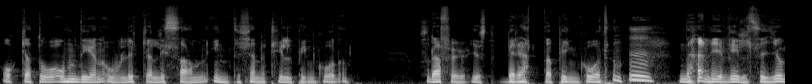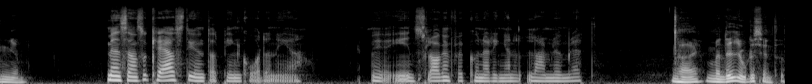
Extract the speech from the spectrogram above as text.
Och att då om det är en olycka Lisanne inte känner till pinkoden. Så därför just berätta pinkoden Mm. när ni är vilse i djungeln. Men sen så krävs det ju inte att pinkoden är inslagen för att kunna ringa larmnumret. Nej, men det gjordes inte.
